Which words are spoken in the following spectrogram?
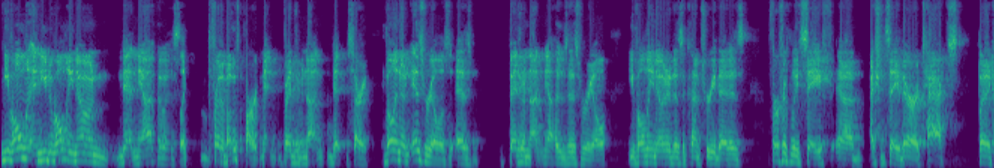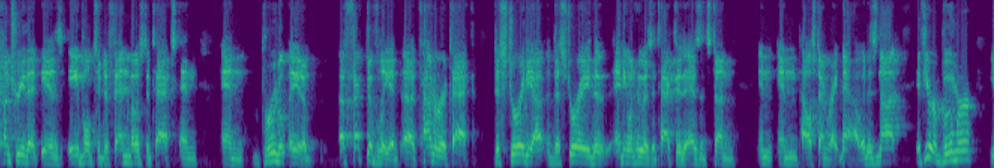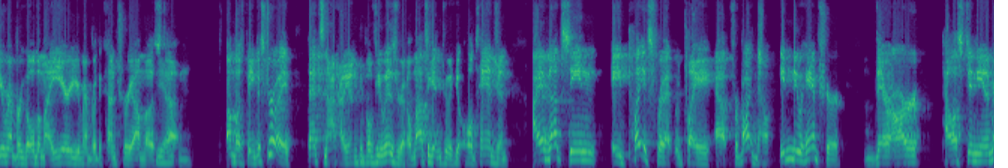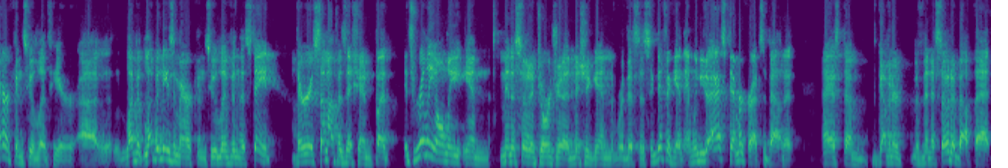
You've only and you've only known Netanyahu as like for the most part Benjamin not sorry you've only known Israel as, as Benjamin Netanyahu's Israel. You've only known it as a country that is perfectly safe. Uh, I should say there are attacks, but a country that is able to defend most attacks and and brutal, you know, effectively uh, counterattack, destroy the uh, destroy the anyone who has attacked it as it's done in in Palestine right now. It is not. If you're a boomer, you remember Golda Meir, you remember the country almost yeah. um, almost being destroyed. That's not how young people view Israel. Not to get into a whole tangent. I have not seen a place where that would play out for Biden. Now, in New Hampshire, there are Palestinian Americans who live here, uh, Lebanese Americans who live in the state. There is some opposition, but it's really only in Minnesota, Georgia, and Michigan where this is significant. And when you ask Democrats about it, I asked um, the governor of Minnesota about that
